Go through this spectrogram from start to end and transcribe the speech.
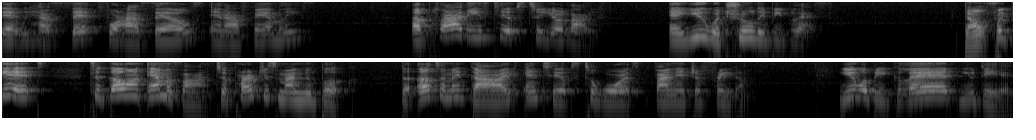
that we have set for ourselves and our families. Apply these tips to your life, and you will truly be blessed. Don't forget to go on Amazon to purchase my new book, The Ultimate Guide and Tips Towards Financial Freedom. You will be glad you did.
